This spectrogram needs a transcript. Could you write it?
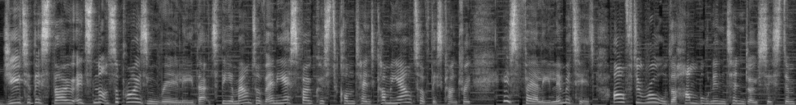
Due to this, though, it's not surprising really that the amount of NES focused content coming out of this country is fairly limited. After all, the humble Nintendo system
